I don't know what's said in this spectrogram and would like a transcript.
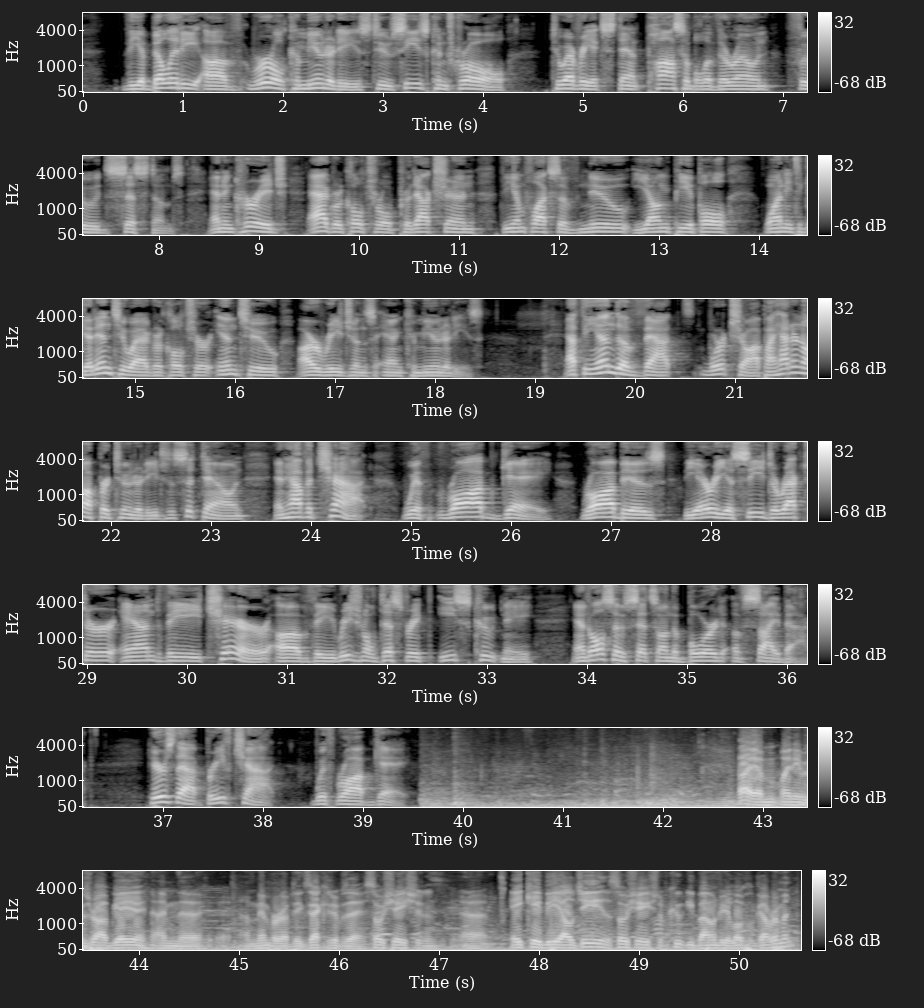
the ability of rural communities to seize control to every extent possible of their own food systems and encourage agricultural production, the influx of new young people wanting to get into agriculture into our regions and communities. At the end of that workshop, I had an opportunity to sit down and have a chat with Rob Gay. Rob is the Area C Director and the Chair of the Regional District East Kootenay and also sits on the board of SIBAC. Here's that brief chat with Rob Gay. Hi, I'm, my name is Rob Gay. I'm the a member of the executive of the association, uh, AKBLG, the Association of Kootenay Boundary Local Government.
